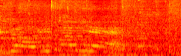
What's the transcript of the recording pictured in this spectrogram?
Niko, i do mnie!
